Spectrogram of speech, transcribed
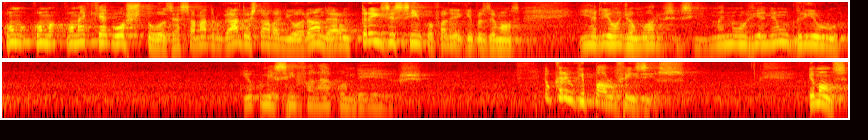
como, como, como é que é gostoso, essa madrugada eu estava ali orando, eram três e cinco, eu falei aqui para os irmãos, e ali onde eu moro, eu disse assim, mas não havia nenhum grilo, e eu comecei a falar com Deus, eu creio que Paulo fez isso. Irmãos,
